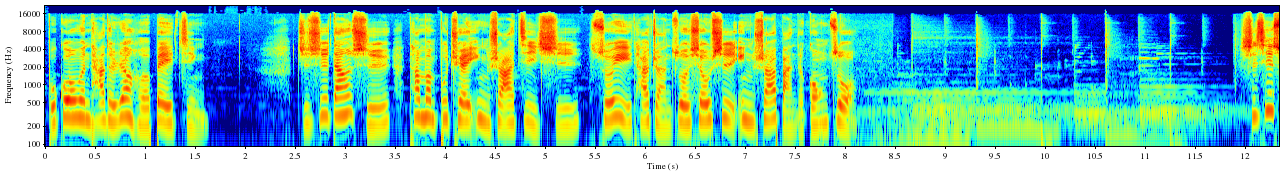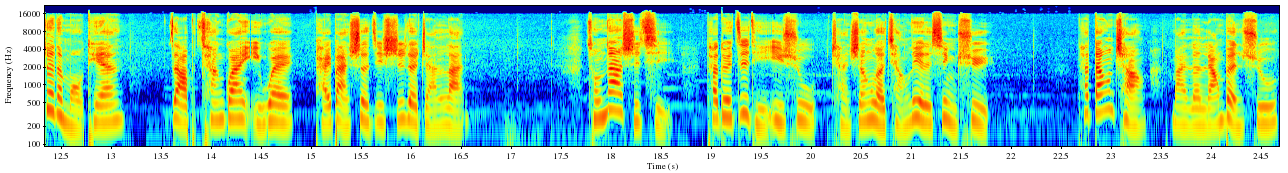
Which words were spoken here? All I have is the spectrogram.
不过问他的任何背景，只是当时他们不缺印刷技师，所以他转做修饰印刷版的工作。十七岁的某天，Zap 参观一位排版设计师的展览。从那时起，他对字体艺术产生了强烈的兴趣。他当场买了两本书，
